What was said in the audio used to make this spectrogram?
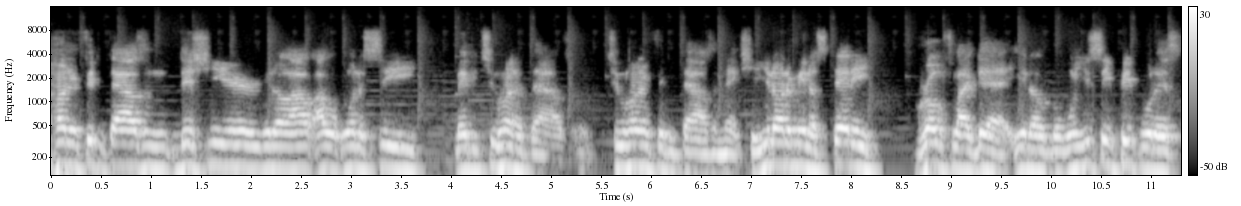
150,000 this year, you know, I, I would want to see maybe 200,000, 250,000 next year. You know what I mean? A steady growth like that, you know. But when you see people that's,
